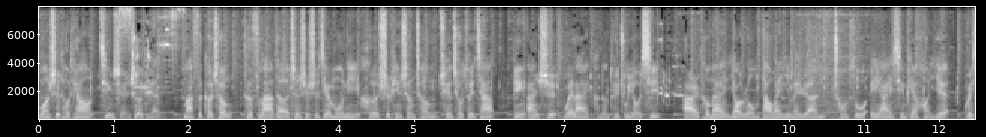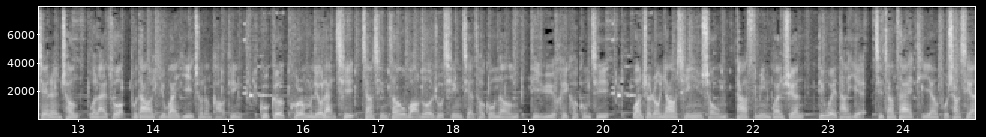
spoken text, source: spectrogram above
网视头条精选热点。马斯克称特斯拉的真实世界模拟和视频生成全球最佳，并暗示未来可能推出游戏。阿尔特曼要融八万亿美元重塑 AI 芯片行业，龟仙人称我来做，不到一万亿就能搞定。谷歌 Chrome 浏览器将新增网络入侵检测功能，抵御黑客攻击。王者荣耀新英雄大司命官宣，定位打野即将在体验服上线。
